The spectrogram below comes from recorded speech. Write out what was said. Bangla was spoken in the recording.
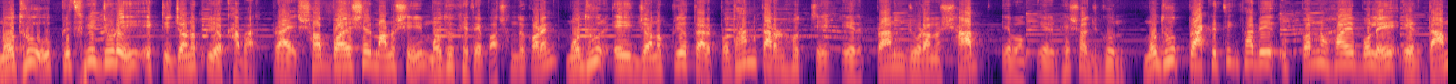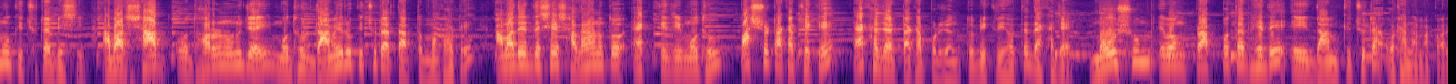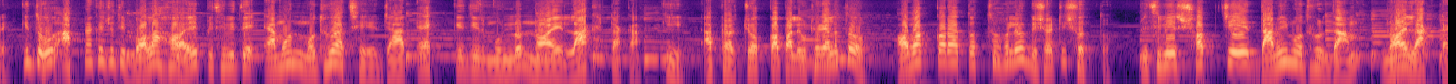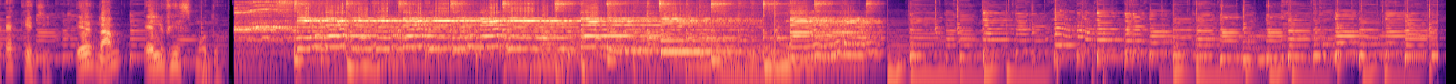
মধু পৃথিবী জুড়েই একটি জনপ্রিয় খাবার। প্রায় সব বয়সের মানুষই মধু খেতে পছন্দ করেন। মধুর এই জনপ্রিয়তার প্রধান কারণ হচ্ছে এর প্রাণ জোড়ানো স্বাদ এবং এর ভেষজ গুণ। মধু প্রাকৃতিকভাবে উৎপন্ন হয় বলে এর দামও কিছুটা বেশি। আবার স্বাদ ও ধরন অনুযায়ী মধুর দামেরও কিছুটা তারতম্য ঘটে। আমাদের দেশে সাধারণত এক কেজি মধু পাঁচশো টাকা থেকে এক হাজার টাকা পর্যন্ত বিক্রি হতে দেখা যায়। মৌসুম এবং প্রাপ্যতা ভেদে এই দাম কিছুটা ওঠানামা করে। কিন্তু আপনাকে যদি বলা হয় পৃথিবীতে এমন মধু আছে যার এক কেজির মূল্য নয় লাখ টাকা, কি আপনার চোখ কপালে উঠে গেল তো? অবাক করা তথ্য হলেও বিষয়টি সত্য। পৃথিবীর সবচেয়ে দামি মধুর দাম নয় লাখ টাকা কেজি। এর নাম এলভিস মধু।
